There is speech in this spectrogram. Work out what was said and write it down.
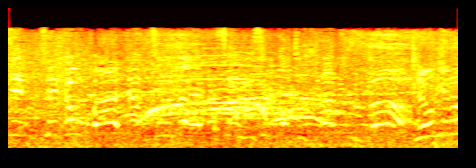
김태경 마저 둘다 해서 우승과 주신 아닙니까? 여기는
